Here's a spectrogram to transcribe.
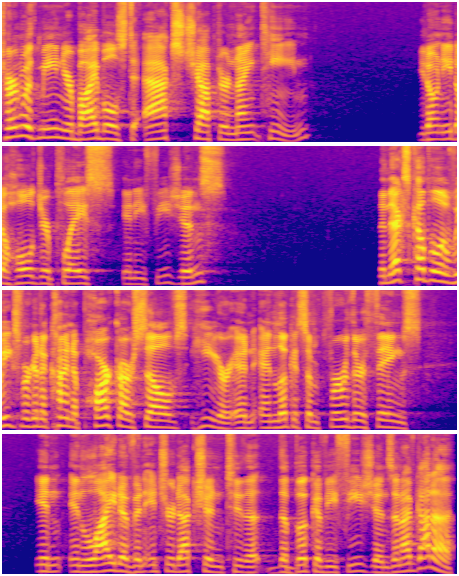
turn with me in your Bibles to Acts chapter 19. You don't need to hold your place in Ephesians. The next couple of weeks, we're going to kind of park ourselves here and, and look at some further things in, in light of an introduction to the, the book of Ephesians. And I've got a,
